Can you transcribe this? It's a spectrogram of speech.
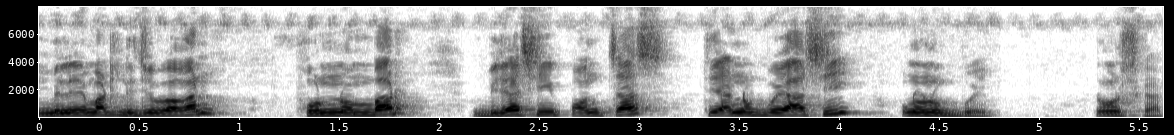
মিলের মাঠ, লিচু বাগান। ফোন নম্বর বিরাশি পঞ্চাশ, তিরানব্বই আশি, উননব্বই। নমস্কার।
